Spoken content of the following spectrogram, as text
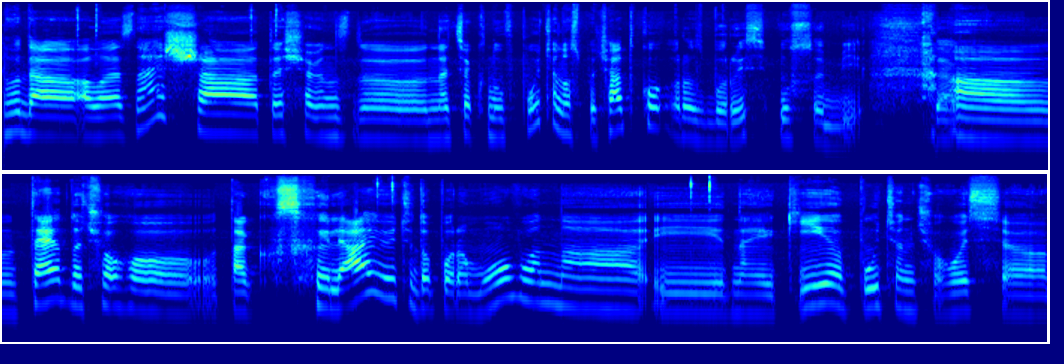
Ну да, але знаєш, те, що він е, натякнув Путіну, спочатку розберись у собі. Так. Те, до чого так схиляють до перемовин, і на які Путін чогось е,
